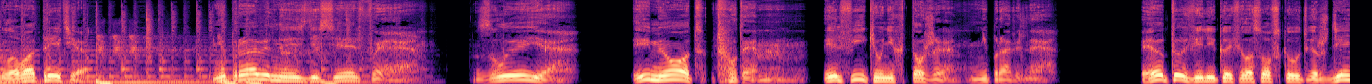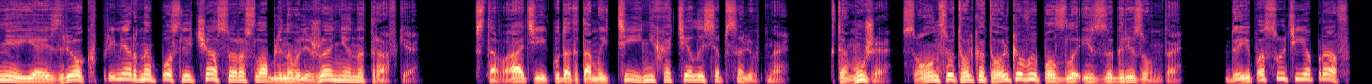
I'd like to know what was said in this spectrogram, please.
Глава третья. Неправильные здесь эльфы. Злые. И мед. Тьфу ты. Эльфийки у них тоже неправильные. Это великое философское утверждение я изрек примерно после часа расслабленного лежания на травке. Вставать и куда-то там идти не хотелось абсолютно. К тому же солнце только-только выползло из-за горизонта. Да и по сути я прав.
